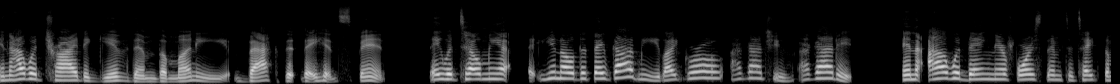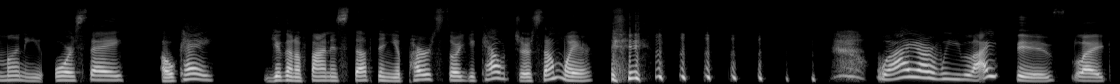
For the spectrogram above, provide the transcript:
And I would try to give them the money back that they had spent. They would tell me, uh, you know, that they've got me. Like, girl, I got you. I got it. And I would dang near force them to take the money or say, okay, you're going to find it stuffed in your purse or your couch or somewhere. why are we like this? Like,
